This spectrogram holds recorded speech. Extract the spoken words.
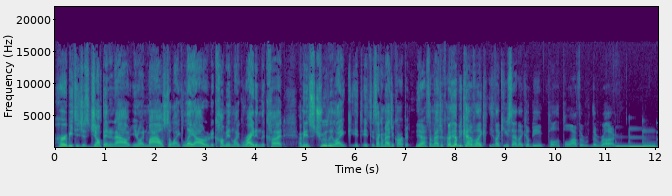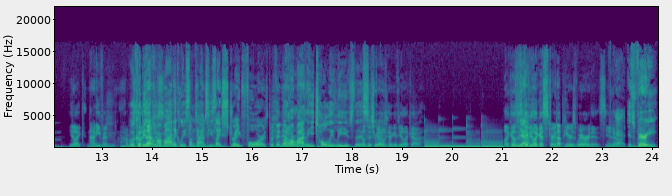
Herbie to just jump in and out, you know, and Miles to like lay out or to come in like right in the cut. I mean, it's truly like it, it's it's like a magic carpet. Yeah, It's a magic carpet. But he'll be kind of like, like you said, like he'll be pull pull out the the rug. You know, like not even. I Well, it could be that like was- harmonically. Sometimes he's like straightforward, But then but harmonically he totally leaves the He'll just go. situation. He'll give you like a. Like he'll just Yeah. give you like a straight up. Here's where it is. You know. Yeah, it's very,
